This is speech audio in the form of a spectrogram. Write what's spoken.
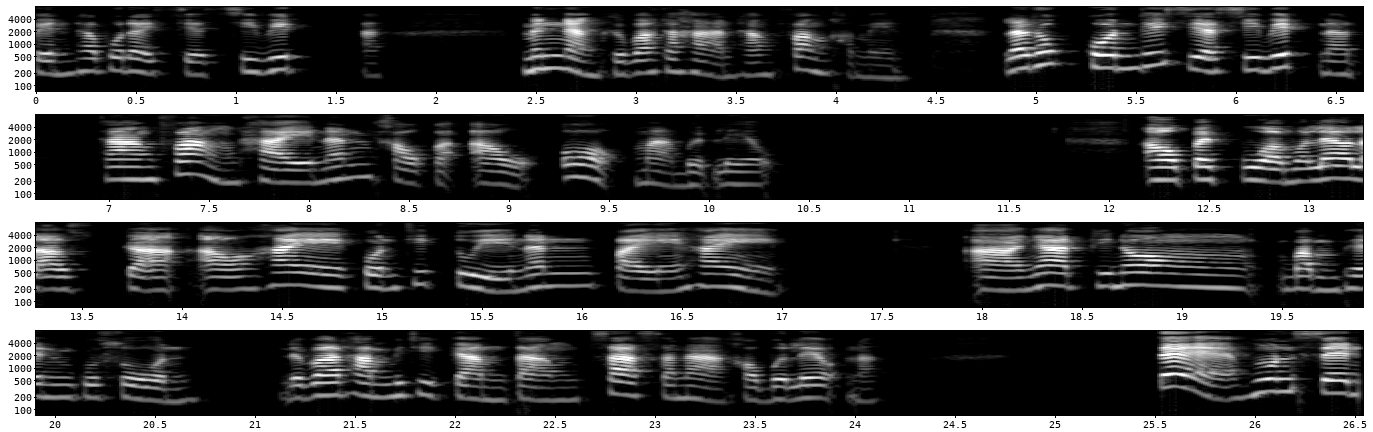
เป็นถ้าผู้ใดเสียชีวิตอะแม่นอย่างคือว่าทหารทางฝั่งเขมรและทุกคนที่เสียชีวิตนะทางฝั่งไทยนั่นเขาก็เอาออกมาเบิดแล้วเอาไปปัวหมดแล้วแล้วเอาก็เอาให้คนที่ตุยนั่นไปให้ อาญาติพี่น้องบำเพ็ญกุศลหรือว่าทำพิธีกรรมตามศาสนาเขาเบิดแล้วนะ แต่ฮุนเซน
